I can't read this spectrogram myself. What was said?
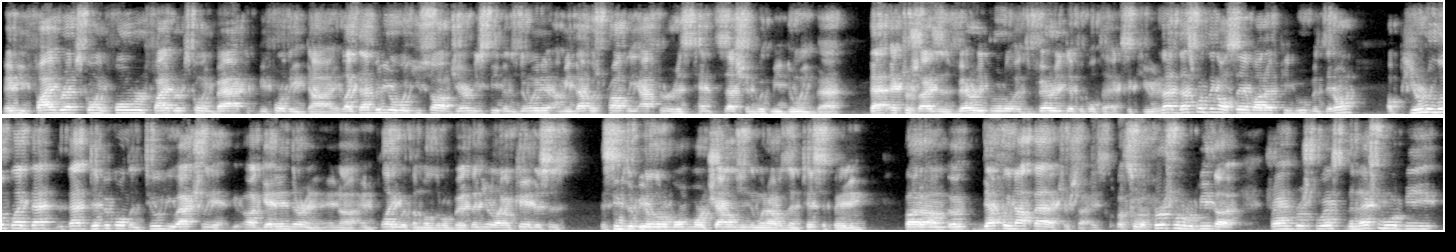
maybe five reps going forward, five reps going back before they die. Like that video where you saw of Jeremy Stephens doing it. I mean, that was probably after his tenth session with me doing that. That exercise is very brutal. It's very difficult to execute, and that, that's one thing I'll say about FP movements. They don't appear to look like that that difficult until you actually uh, get in there and and, uh, and play with them a little bit. Then you're like, okay, this is this seems to be a little more, more challenging than what I was anticipating. But um, definitely not that exercise. But so the first one would be the transverse twist. The next one would be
